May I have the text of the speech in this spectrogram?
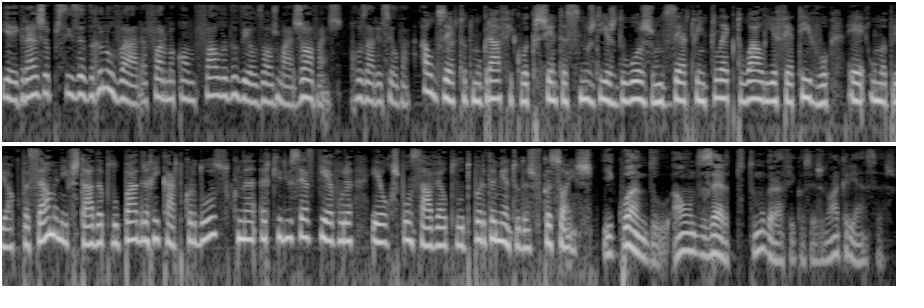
e a Igreja precisa de renovar a forma como fala de Deus aos mais jovens. Rosário Silva. Ao deserto demográfico acrescenta-se nos dias de hoje um deserto intelectual e afetivo. É uma preocupação manifestada pelo padre Ricardo Cardoso, que na Arquidiocese de Évora é o responsável pelo Departamento das Vocações. E quando há um deserto demográfico, ou seja, não há crianças,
